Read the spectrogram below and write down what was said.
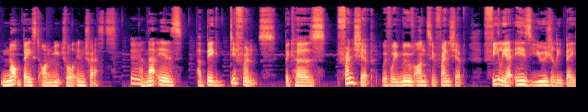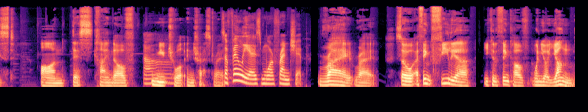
not based on mutual interests. Mm. And that is a big difference because friendship, if we move on to friendship, philia is usually based on this kind of oh. mutual interest, right? So philia is more friendship. Right, right. So I think philia you can think of when you're young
